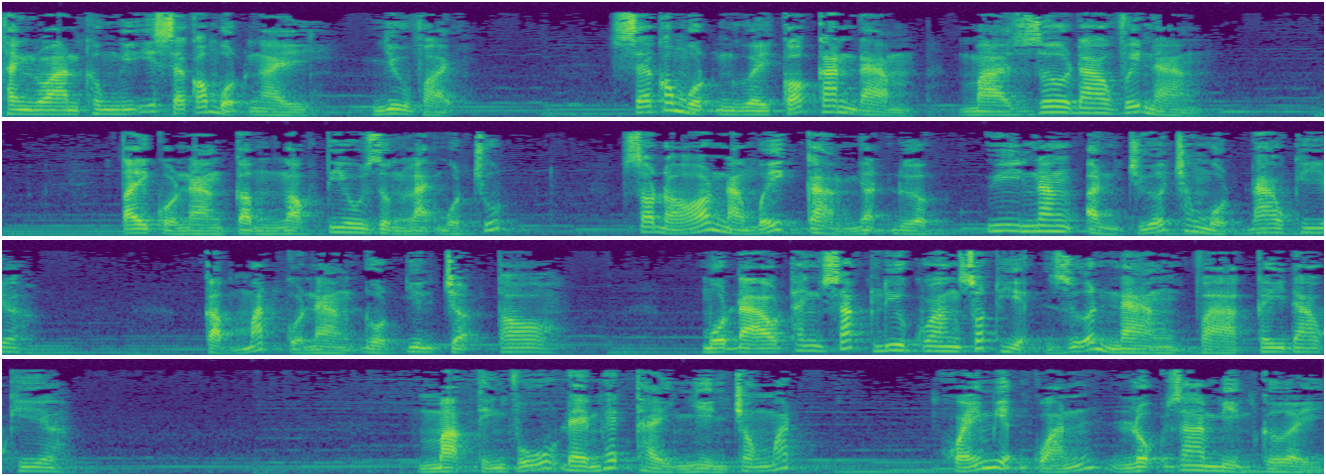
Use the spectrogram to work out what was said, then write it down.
Thanh Loan không nghĩ sẽ có một ngày như vậy, sẽ có một người có can đảm mà giơ đao với nàng. Tay của nàng cầm ngọc tiêu dừng lại một chút, sau đó nàng mới cảm nhận được uy năng ẩn chứa trong một đao kia. Cặp mắt của nàng đột nhiên trợn to. Một đạo thanh sắc lưu quang xuất hiện giữa nàng và cây đao kia. Mạc Thính Vũ đem hết thảy nhìn trong mắt, khóe miệng quán lộ ra mỉm cười.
